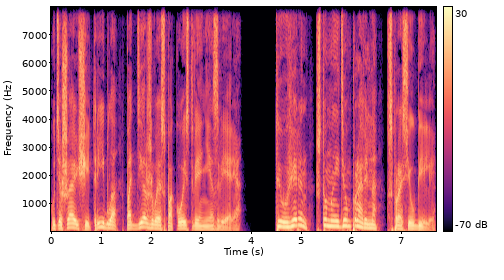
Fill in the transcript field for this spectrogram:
утешающий Трибла, поддерживая спокойствие не зверя. «Ты уверен, что мы идем правильно?» — спросил Билли.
